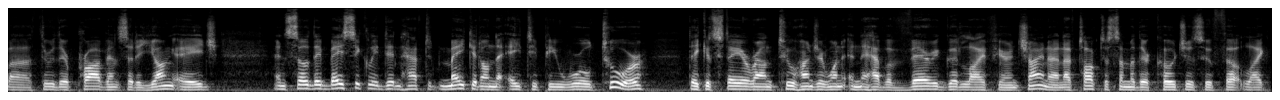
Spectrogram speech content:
uh, through their province at a young age and so they basically didn't have to make it on the ATP World Tour. They could stay around 200, and they have a very good life here in China. And I've talked to some of their coaches who felt like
